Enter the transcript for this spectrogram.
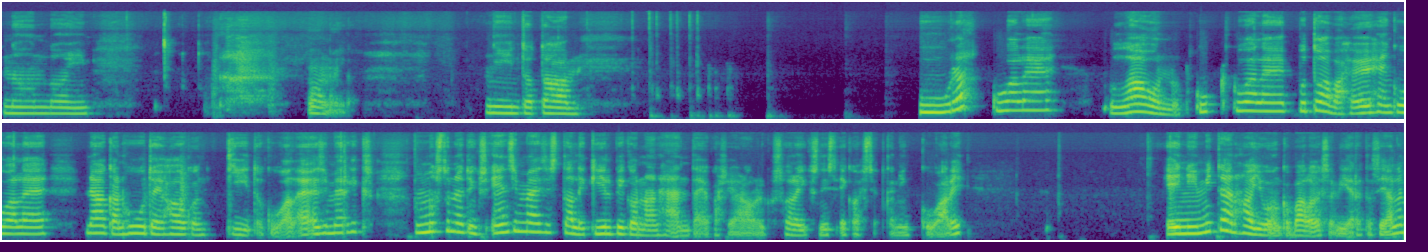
No noin. Oh my god. Niin tota... Uura kuolee, laonnut kukka kuolee, putoava höyhen kuolee, naakan huuto ja haukan kiito kuolee esimerkiksi. Musta tuntuu, että yksi ensimmäisistä oli kilpikonnan häntä, joka siellä oli, kun se oli yksi niistä ekoista, jotka niin kuoli. Ei niin mitään haju, onko valoissa viertä siellä.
